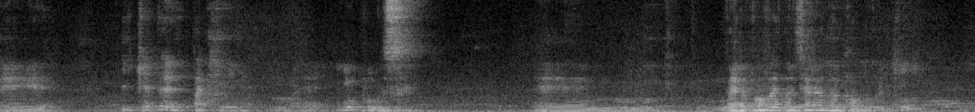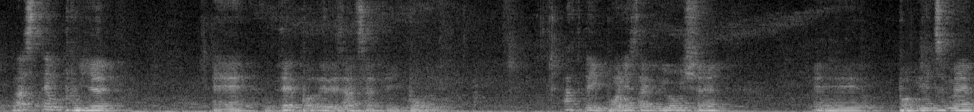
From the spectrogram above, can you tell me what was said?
Y, I kiedy taki y, impuls nerwowy dociera do komórki, następuje depolaryzacja tej błony. A w tej błonie znajdują się, powiedzmy,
